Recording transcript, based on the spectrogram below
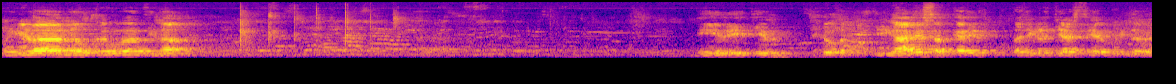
ಮಹಿಳಾ ನೌಕರರ ದಿನ. ಈಗಾಗಲೇ ಸರ್ಕಾರಿ ರಜೆಗಳು ಜಾಸ್ತಿ ಆಗ್ಬಿಟ್ಟಿದ್ದಾವೆ.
